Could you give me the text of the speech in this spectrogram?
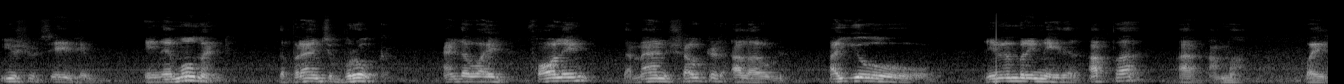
you should save him. In a moment, the branch broke, and the while falling, the man shouted aloud, Ayo! Remembering neither Appa or Amma. While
